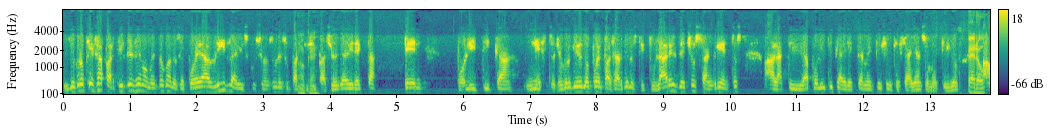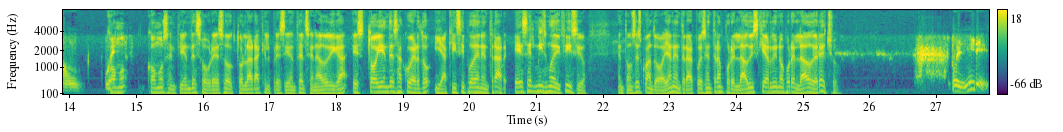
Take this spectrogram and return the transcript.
Y yo creo que es a partir de ese momento cuando se puede abrir la discusión sobre su participación okay. ya directa en política Néstor. Yo creo que ellos no pueden pasar de los titulares de hechos sangrientos a la actividad política directamente sin que se hayan sometido Pero, a un juez. ¿cómo, ¿Cómo se entiende sobre eso, doctor Lara, que el presidente del Senado diga, estoy en desacuerdo y aquí sí pueden entrar? Es el mismo edificio. Entonces, cuando vayan a entrar, pues entran por el lado izquierdo y no por el lado derecho. Pues mire,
